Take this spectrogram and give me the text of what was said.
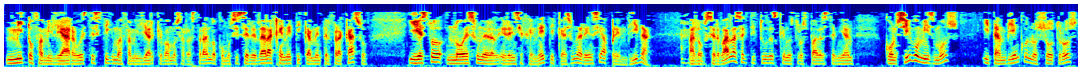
mito familiar o este estigma familiar que vamos arrastrando, como si se heredara genéticamente el fracaso. Y esto no es una herencia genética, es una herencia aprendida. Al observar las actitudes que nuestros padres tenían consigo mismos, y también con nosotros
